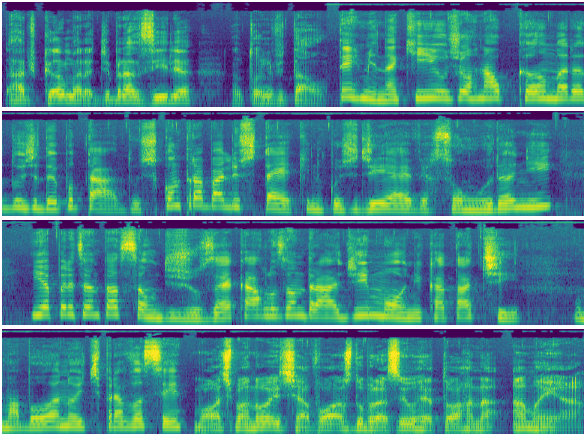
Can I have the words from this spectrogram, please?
Da Rádio Câmara de Brasília, Antônio Vital. Termina aqui o jornal Câmara dos Deputados, com trabalhos técnicos de Everson Urani e apresentação de José Carlos Andrade e Mônica Tati. Uma boa noite para você. Uma ótima noite. A Voz do Brasil retorna amanhã.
